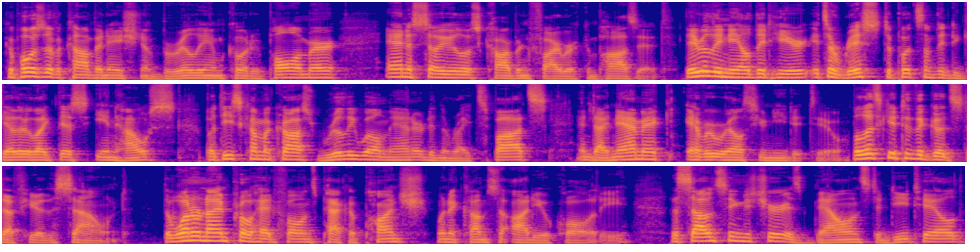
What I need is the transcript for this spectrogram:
composed of a combination of beryllium-coated polymer and a cellulose carbon fiber composite. They really nailed it here. It's a risk to put something together like this in-house, but these come across really well mannered in the right spots and dynamic everywhere else you need it to. But let's get to the good stuff here, the sound. The 109 Pro headphones pack a punch when it comes to audio quality. The sound signature is balanced and detailed,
